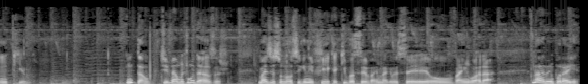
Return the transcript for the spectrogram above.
um quilo. Então, tivemos mudanças, mas isso não significa que você vai emagrecer ou vai engordar. Não é por aí.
